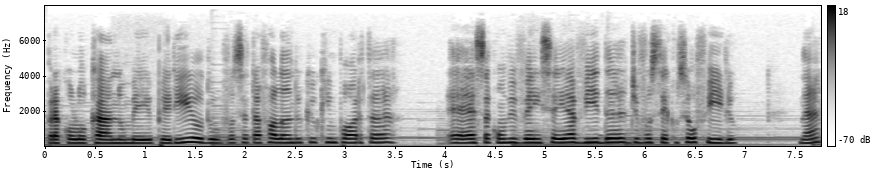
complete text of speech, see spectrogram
para colocar no meio período, você está falando que o que importa é essa convivência e a vida de você com seu filho, né?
